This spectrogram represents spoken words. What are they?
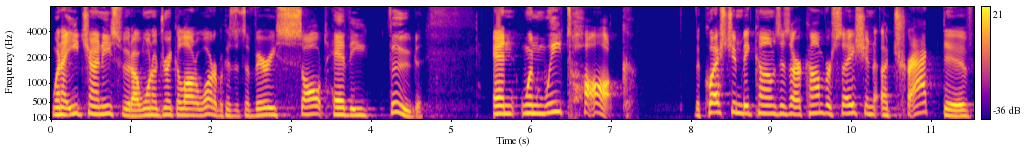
when I eat Chinese food, I want to drink a lot of water because it's a very salt heavy food. And when we talk, the question becomes is our conversation attractive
